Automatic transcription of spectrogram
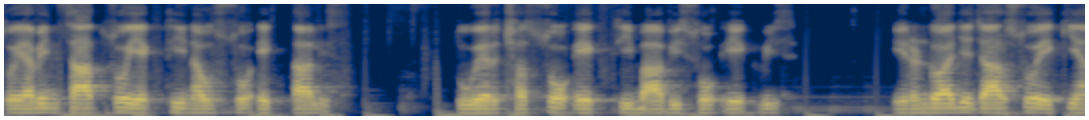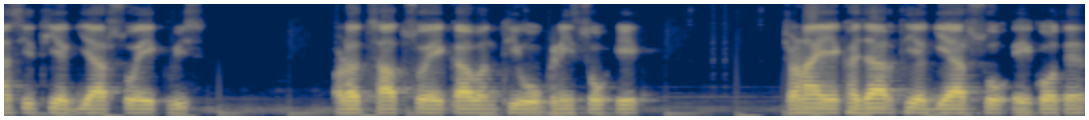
સોયાબીન સાતસો એકથી નવસો એકતાલીસ, તુવેર છસો એકથી બાવીસો એકવીસ, એરંડો આજે ચારસો એક્યાસીથી અગિયારસો એકવીસ, અડદ સાતસો એકાવનથી ઓગણીસો એક, ચણા એક હજારથી અગિયારસો એકોતેર,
